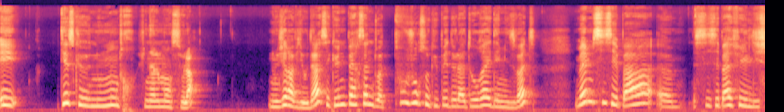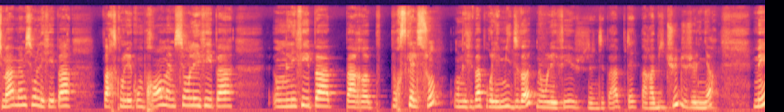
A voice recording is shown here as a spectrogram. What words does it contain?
et qu'est-ce que nous montre finalement cela? Nous dire à Viuda, c'est qu'une personne doit toujours s'occuper de la Torah et des mitzvot, même si c'est pas euh, si pas fait l'ishma, même si on ne les fait pas parce qu'on les comprend, même si on les fait pas on ne les fait pas euh, pour ce qu'elles sont, on ne les fait pas pour les mitzvot, mais on les fait je ne sais pas, peut-être par habitude, je l'ignore. Mais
